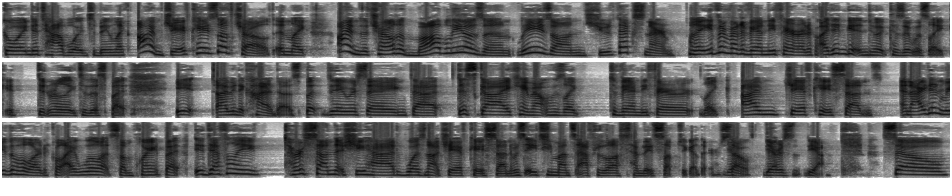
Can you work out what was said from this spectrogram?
going to tabloids and being like, "I'm JFK's love child," and like, "I'm the child of mob liaison liaison Judith Exner." And I even read a Vanity Fair article. I didn't get into it because it was like it didn't relate to this, but it. I mean, it kind of does. But they were saying that this guy came out and was like to Vanity Fair, like, "I'm JFK's son," and I didn't read the whole article. I will at some point, but it definitely her son that she had was not JFK's son. It was 18 months after the last time they slept together. Yeah. So there's, yeah. So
